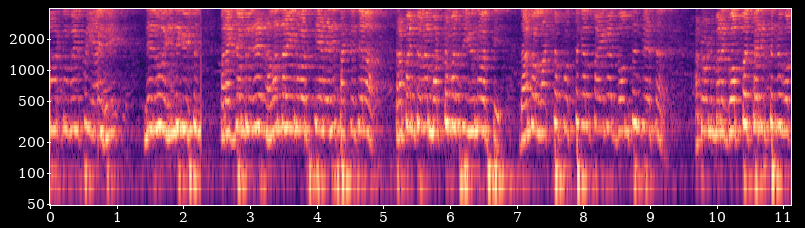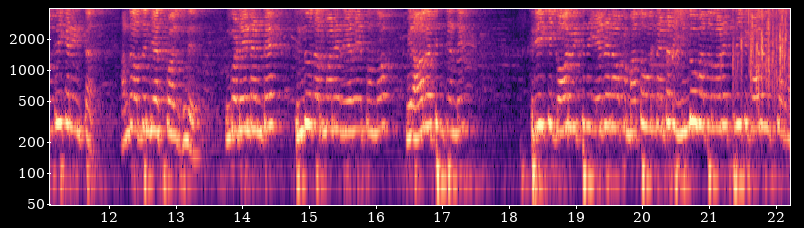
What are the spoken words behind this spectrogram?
మార్గం వైపు నేను ఎందుకు ఇష్టం ఫర్ ఎగ్జాంపుల్ నలంద యూనివర్సిటీ అనేది తక్షశిల ప్రపంచంలో మొట్టమొదటి యూనివర్సిటీ. దాంట్లో లక్ష పుస్తకాల పైగా ధ్వంసం చేశారు. అటువంటి మన గొప్ప చరిత్రను వక్రీకరించారు. అందరూ అర్థం చేసుకోవాల్సింది ఇంకోటి ఏంటంటే హిందూ ధర్మం అనేది ఏదైతే ఉందో మీరు ఆలోచించండి. స్త్రీకి గౌరవించిన ఏదైనా ఒక మతం ఉందంటే అది హిందూ మతంలోనే స్త్రీకి గౌరవించారు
